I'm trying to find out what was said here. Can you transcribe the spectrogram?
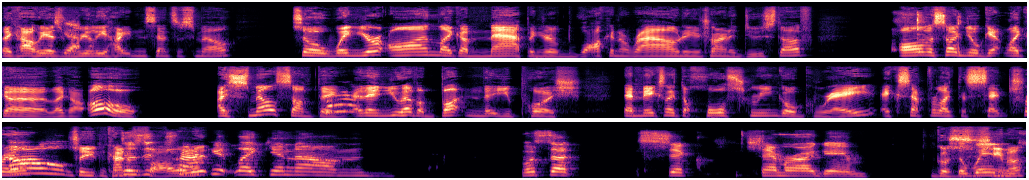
Like how he has Yeah. really heightened sense of smell. So when you're on like a map and you're walking around and you're trying to do stuff, all of a sudden you'll get like a like a oh, I smell something, and then you have a button that you push that makes like the whole screen go gray except for like the scent trail, Oh, so you can kind Does of it follow track it. it. like in um what's that sick samurai game? Ghost The of Tsushima. wind.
